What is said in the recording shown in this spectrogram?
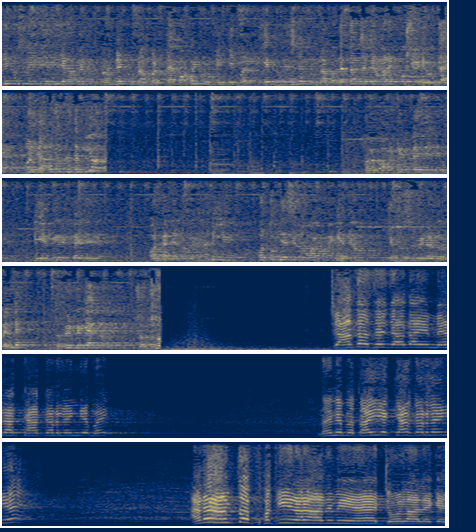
फिर उस वीडियो के लिए हमें कंटेंट ढूंढना पड़ता है कॉपी ढूंढनी पड़ती है हैशटैग ढूंढना पड़ता है, तब जाके हमारे पोस्ट रेडी होता है। और यहाँ पे सब खत्म नहीं होता। हमें कॉमेंट रिप्लाई देते डीएम की रिप्लाई देते और गालियाँ तो बैठा नहीं है। और तुम जैसे लोग आके कहते हो कि सोशल मीडिया तो वेल तो फिर मैं क्या करूँ? ज़्यादा से ज़्यादा ये मेरा क्या कर लेंगे भाई? नहीं नहीं बताइए, क्या कर लेंगे? अरे, हम तो फकीर आदमी हैं, झोला लेके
